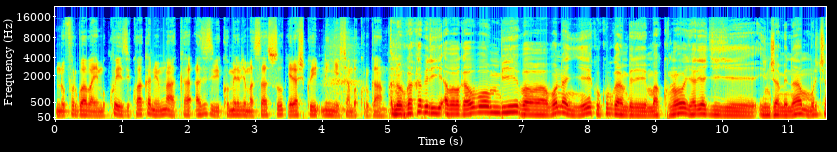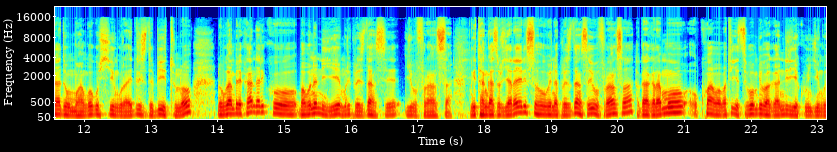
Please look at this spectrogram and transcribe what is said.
ni urupfu rwabaye mu kwezi kwa kane uyu mwaka azize ibikomere by'amasasu yarashwe n'inyeshyamba ku rugamba. Ni ubwa kabiri aba bagabo bombi babonanye kuko ubwa mbere macron yari yagiye injamena muri cade mu muhango wo gushyingura idirisi de bituno ni ubwa mbere kandi ariko babonaniye muri perezidanse y'ubufaransa mu itangazo ryaraye risohowe na perezidanse y'ubufaransa hagaragaramo ko aba bategetsi bombi baganiriye ku ngingo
